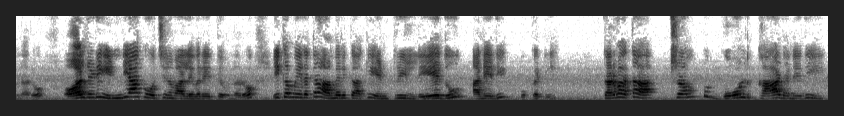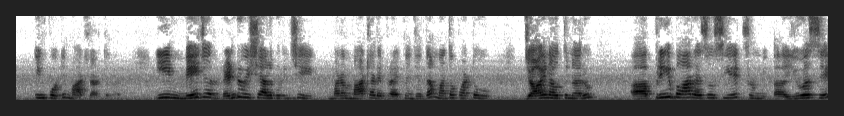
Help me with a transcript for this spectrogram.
ఉన్నారో ఆల్రెడీ ఇండియాకు వచ్చిన వాళ్ళు ఎవరైతే ఉన్నారో ఇక మీదట అమెరికాకి ఎంట్రీ లేదు అనేది ఒకటి. తర్వాత ట్రంప్ గోల్డ్ కార్డ్ అనేది ఇంకోటి మాట్లాడుతున్నారు. ఈ మేజర్ రెండు విషయాల గురించి మనం మాట్లాడే ప్రయత్నం చేద్దాం. మనతో పాటు జాయిన్ అవుతున్నారు pre bar associate from USA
